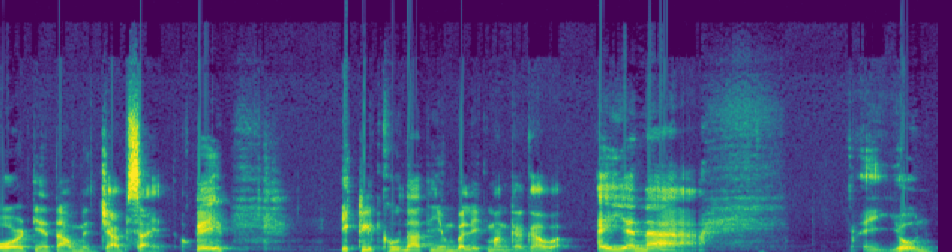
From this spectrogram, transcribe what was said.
or tinatawag na job site. Okay? I-click ho natin yung balik manggagawa. Ayan na. Ayun.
